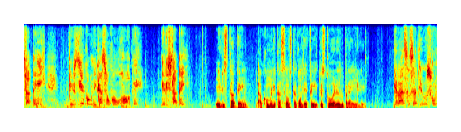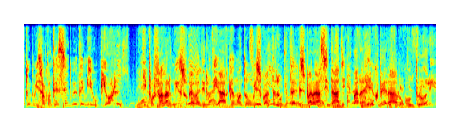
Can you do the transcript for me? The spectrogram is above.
está bem? Perdi a comunicação com o Robin. Ele está bem? Ele está bem. A comunicação está com defeito. Estou olhando para ele. Graças a Deus, com tudo isso acontecendo, eu temia o pior. E por falar nisso, o Cavaleiro de Arca mandou um esquadrão de tanques para a cidade para recuperar o controle.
